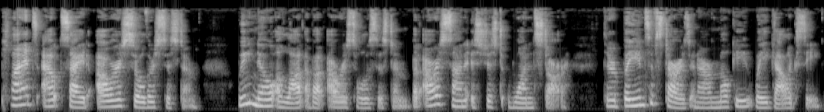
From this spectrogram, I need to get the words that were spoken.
Planets outside our solar system. We know a lot about our solar system, but our sun is just one star. There are billions of stars in our Milky Way galaxy.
